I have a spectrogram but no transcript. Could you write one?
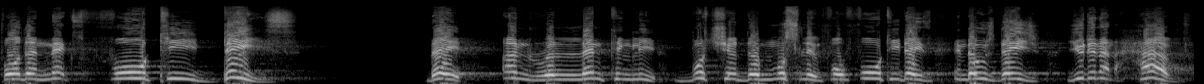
for the next 40 days. They unrelentingly butchered the Muslims for 40 days. In those days, you didn't have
